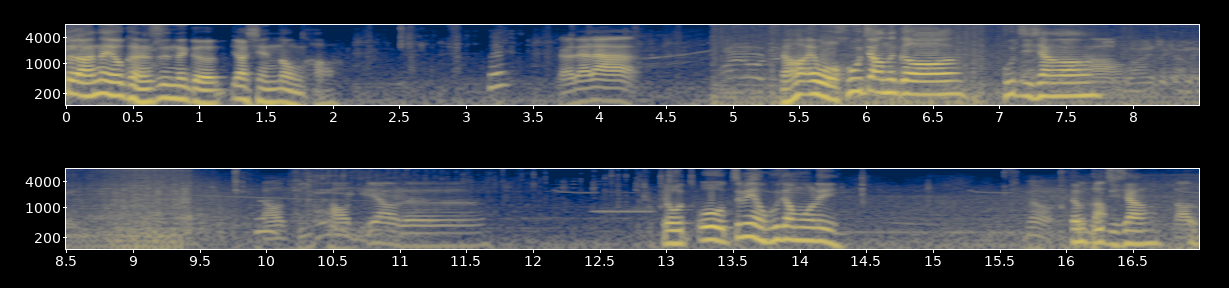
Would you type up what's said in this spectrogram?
对啊，那有可能是那个要先弄好。来来来，然后哎、我呼叫那个哦，补给箱哦。好，老迪跑掉了。有我这边有呼叫茉莉没有，跟补给箱。老迪。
